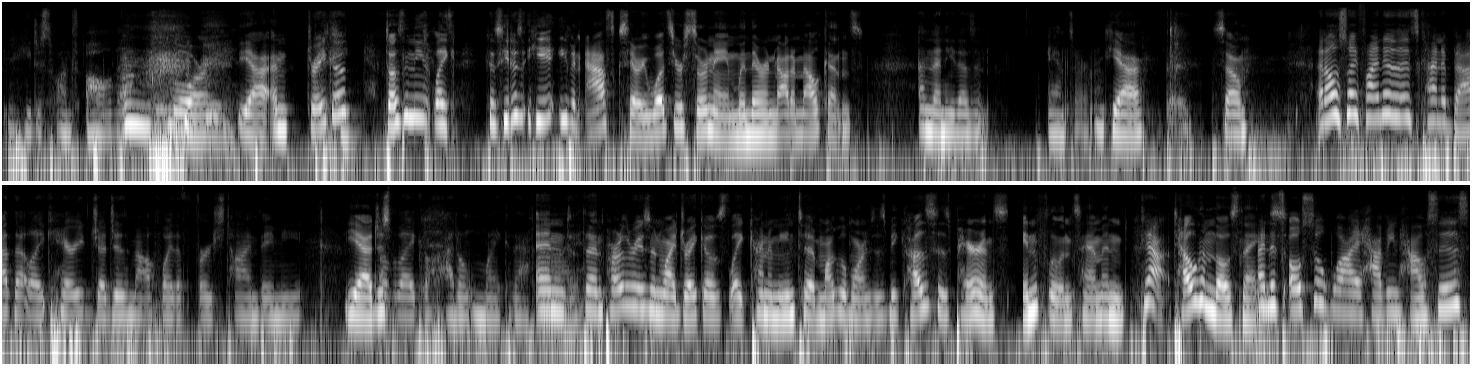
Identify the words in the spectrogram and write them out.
He just wants all that glory. Yeah, and Draco doesn't even like because he does. He even asks Harry, "What's your surname?" when they're in Madame Malkin's. And then he doesn't answer. Yeah. Good. So And also, I find it it's kind of bad that like Harry judges Malfoy the first time they meet. yeah, Just just like, oh, I don't like that guy. and then part of the reason why Draco's like kind of mean to Muggleborns is because his parents influence him and yeah, tell him those things. and it's also why having houses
